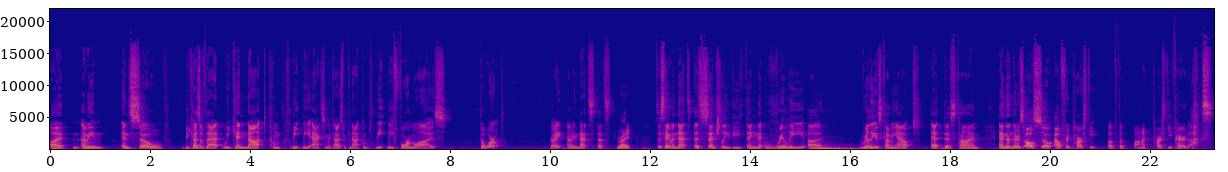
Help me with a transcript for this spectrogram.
Uh, I mean, and so because of that, we cannot completely axiomatize. We cannot completely formalize the world, right? I mean, that's that's Right. it's the same, and that's essentially the thing that really, uh, really is coming out at this time. And then there's also Alfred Tarski of the Banach-Tarski paradox,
